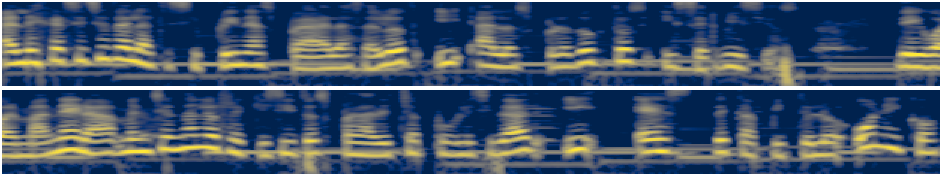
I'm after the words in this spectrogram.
al ejercicio de las disciplinas para la salud y a los productos y servicios. De igual manera, menciona los requisitos para dicha publicidad y es de capítulo único.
